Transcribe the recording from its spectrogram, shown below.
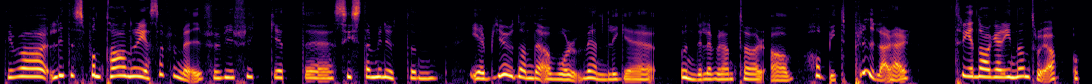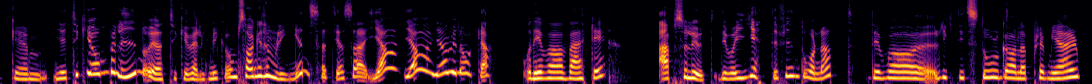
det var lite spontan resa för mig för vi fick ett eh, sista minuten erbjudande av vår vänliga underleverantör av Hobbit-prylar här. Tre dagar innan tror jag. Och eh, jag tycker ju om Berlin och jag tycker väldigt mycket om Sagan om ringen så att jag sa ja, ja, jag vill åka. Och det var värt det? Absolut, det var jättefint ordnat. Det var riktigt stor galapremiär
